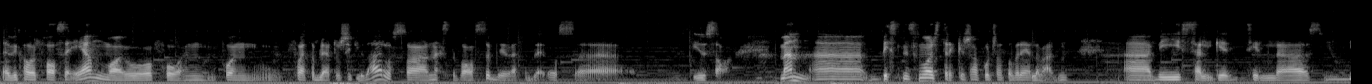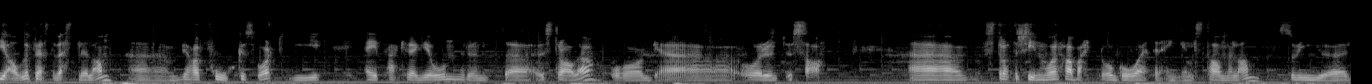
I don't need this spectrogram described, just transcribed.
Det vi kaller fase én, var jo å få, en, få, en, få, etablert oss skikkelig der. Og så er neste fase blir å etablere oss uh, i USA. Men uh, businessen vår strekker seg fortsatt over hele verden. Uh, vi selger til de aller fleste vestlige land. vi har fokus vårt i APAC-regionen rundt Australia og, og, rundt USA. Uh, strategien vår har vært å gå etter engelsktalende land, så vi gjør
